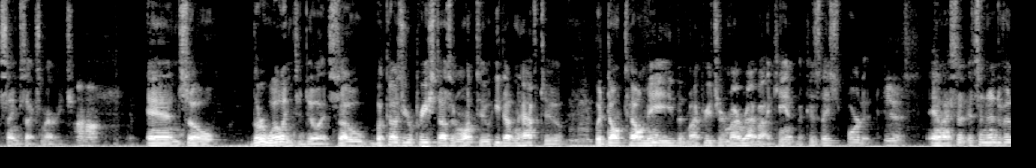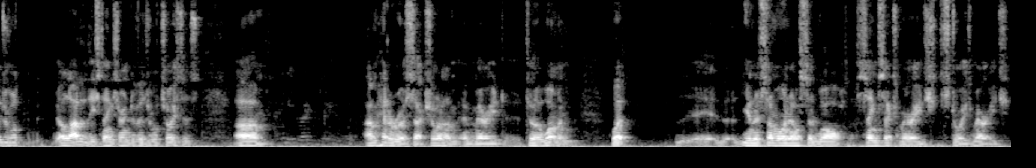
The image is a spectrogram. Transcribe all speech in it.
same-sex marriage, Uh huh. and so they're willing to do it. So because your priest doesn't want to, he doesn't have to. But don't tell me that my preacher and my rabbi can't because they support it. Yeah. And I said, it's an individual. A lot of these things are individual choices. Um, I'm heterosexual and I'm, I'm married to a woman, but you know, someone else said, "Well, same-sex marriage destroys marriage."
